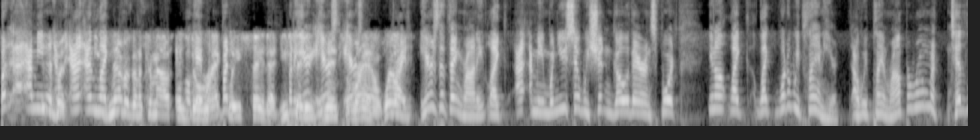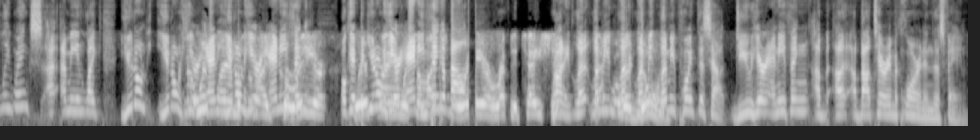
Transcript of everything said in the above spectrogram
But I mean, yeah, but and, he's like never going to come out and okay, directly but, say that. You but said here, he's here's, here's, around. Well, right. Here's the thing, Ronnie. Like, I, I mean, when you said we shouldn't go there in sports, you know, like like what are we playing here? Are we playing romper room or tiddlywinks? I, I mean, like you don't you don't no, hear any, you don't hear anything. Career. Okay, we're but you don't hear anything about career and reputation. Ronnie, let, let me let, let me let me point this out. Do you hear anything ab- uh, about Terry McLaurin in this vein?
